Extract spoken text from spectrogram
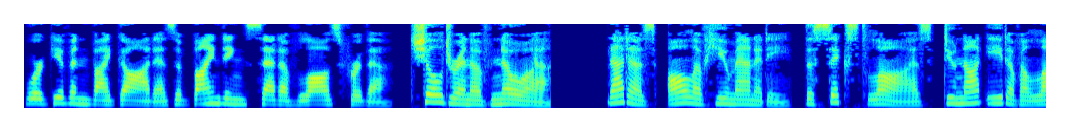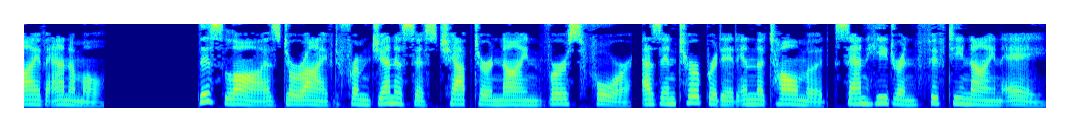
were given by God as a binding set of laws for the children of Noah. That is, all of humanity. The sixth law is, do not eat of a live animal. This law is derived from Genesis chapter 9 verse 4, as interpreted in the Talmud Sanhedrin 59a.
